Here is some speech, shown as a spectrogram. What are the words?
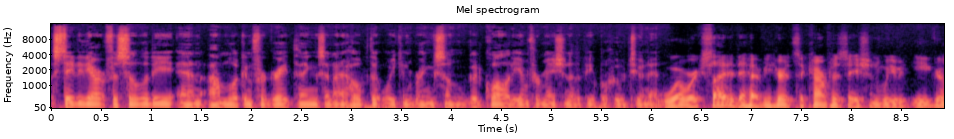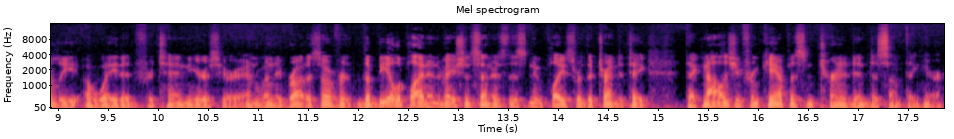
state of the art facility. And I'm looking for great things, and I hope that we can bring some good quality information to the people who tune in. Well, we're excited to have you here. It's a conversation we've eagerly awaited for 10 years here. And when they brought us over, the Beall Applied Innovation Center is this new place where they're trying to take technology from campus and turn it into something here.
